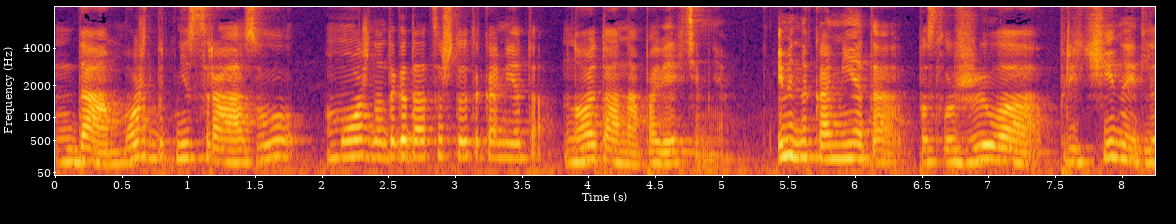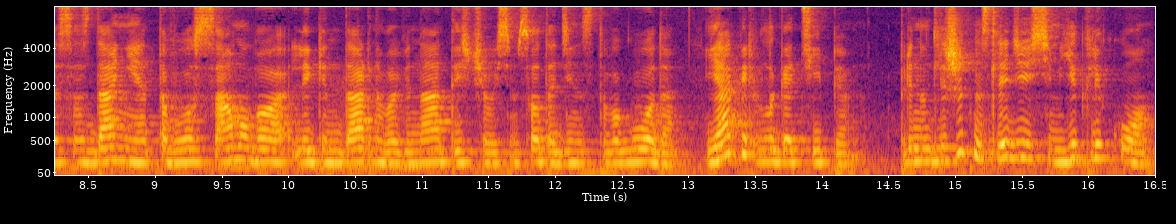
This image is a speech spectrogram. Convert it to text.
Да, может быть не сразу можно догадаться, что это комета, но это она, поверьте мне. Именно комета послужила причиной для создания того самого легендарного вина 1811 года. Якорь в логотипе принадлежит наследию семьи Клико,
